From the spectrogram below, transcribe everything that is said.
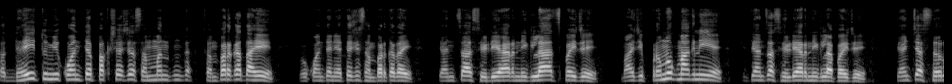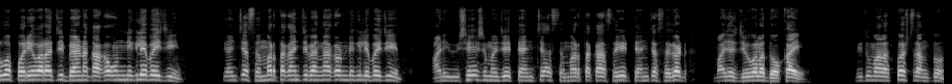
सध्याही तुम्ही कोणत्या पक्षाच्या संबंध संपर्कात आहे? व कोणत्या नेत्याच्या संपर्कात आहे? त्यांचा सी डी आर निघलाच पाहिजे. माझी प्रमुख मागणी आहे की त्यांचा सी डी आर निघला पाहिजे. त्यांच्या सर्व परिवाराचे बँक अकाउंट निघले पाहिजे. त्यांच्या समर्थकांचे बँक अकाउंट निघले पाहिजे. आणि विशेष म्हणजे त्यांच्या समर्थकासहित त्यांच्या सगट माझ्या जीवाला धोका आहे. मी तुम्हाला स्पष्ट सांगतो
